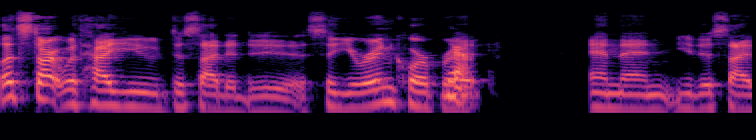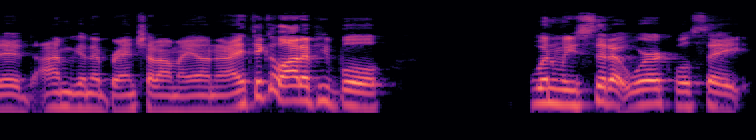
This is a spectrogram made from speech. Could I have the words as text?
let's start with how you decided to do this. So you were in corporate, yeah. and then you decided I'm going to branch out on my own. And I think a lot of people, when we sit at work, will say,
